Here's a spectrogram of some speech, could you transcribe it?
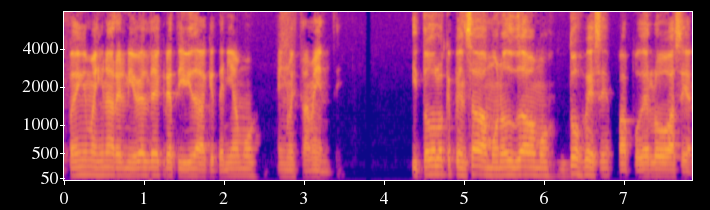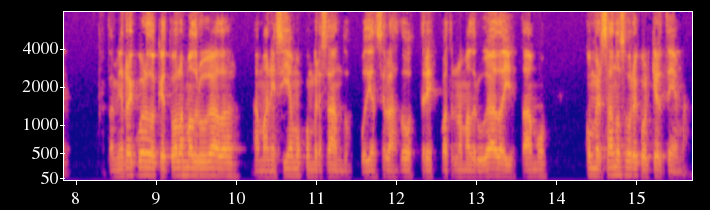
pueden imaginar el nivel de creatividad que teníamos en nuestra mente. Y todo lo que pensábamos no dudábamos dos veces para poderlo hacer. También recuerdo que todas las madrugadas amanecíamos conversando, podían ser las 2, 3, 4 de la madrugada y estábamos conversando sobre cualquier tema.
